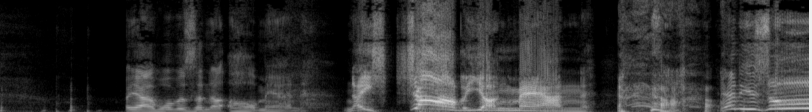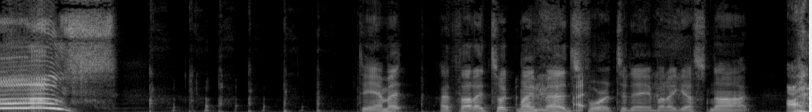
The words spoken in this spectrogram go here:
yeah, what was the oh man, nice job, young man, and he's loose. Damn it! I thought I took my meds for it today, but I guess not. I,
